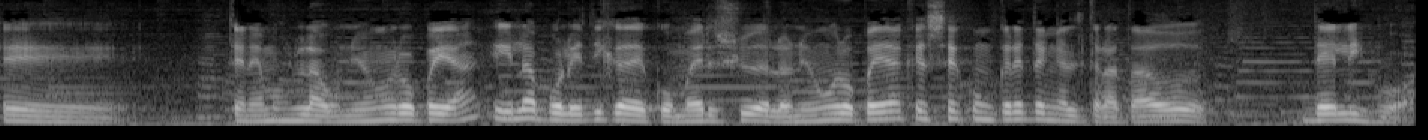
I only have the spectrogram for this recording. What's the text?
eh, tenemos la Unión Europea y la política de comercio de la Unión Europea que se concreta en el Tratado de Lisboa.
